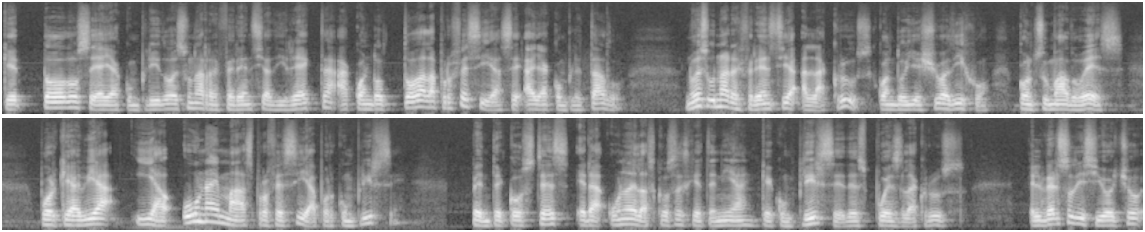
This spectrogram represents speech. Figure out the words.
que todo se haya cumplido es una referencia directa a cuando toda la profecía se haya completado. No es una referencia a la cruz, cuando Yeshua dijo, consumado es, porque había y aún hay más profecía por cumplirse. Pentecostés era una de las cosas que tenían que cumplirse después de la cruz. El verso 18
